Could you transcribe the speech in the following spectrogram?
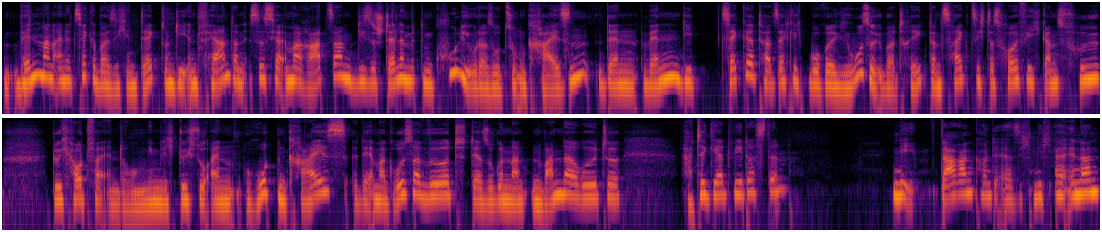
Wenn man eine Zecke bei sich entdeckt und die entfernt, dann ist es ja immer ratsam, diese Stelle mit dem Kuli oder so zu umkreisen. Denn wenn die Zecke tatsächlich Borreliose überträgt, dann zeigt sich das häufig ganz früh durch Hautveränderungen, nämlich durch so einen roten Kreis, der immer größer wird, der sogenannten Wanderröte. Hatte Gerd W. das denn? Nee, daran konnte er sich nicht erinnern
